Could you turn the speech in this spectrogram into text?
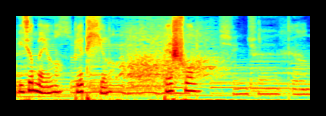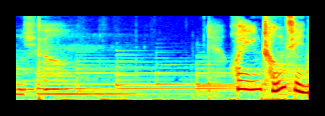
已经没了，别提了，别说了。欢迎程锦，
